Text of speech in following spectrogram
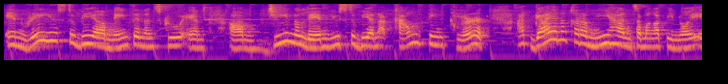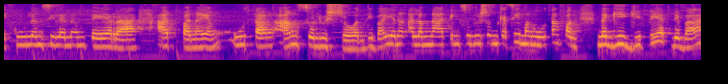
and Ray used to be a maintenance crew and um, Ginalyn used to be an accounting clerk. At gaya ng karamihan sa mga Pinoy, eh, kulang sila ng pera at panay ang utang ang solusyon. Di ba? Yan ang alam nating solusyon kasi mangutang pag nagigipit, di ba?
